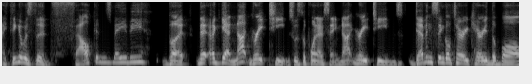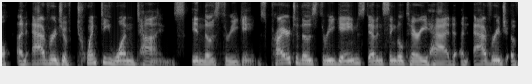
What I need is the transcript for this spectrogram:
I think it was the Falcons, maybe but they, again, not great teams was the point I was saying. Not great teams. Devin Singletary carried the ball an average of 21 times in those three games. Prior to those three games, Devin Singletary had an average of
